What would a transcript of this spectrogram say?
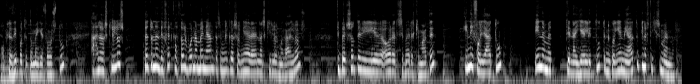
οποιοδήποτε το μέγεθός του. Αλλά ο σκύλος δεν τον ενδιαφέρει καθόλου. Μπορεί να μένει άνετα σε μια γκαρσονιέρα ένας σκύλος μεγάλος. Την περισσότερη ώρα της ημέρας κοιμάται. Είναι η φωλιά του. Είναι με την αγέλη του, την οικογένειά του και είναι ευτυχισμένος.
